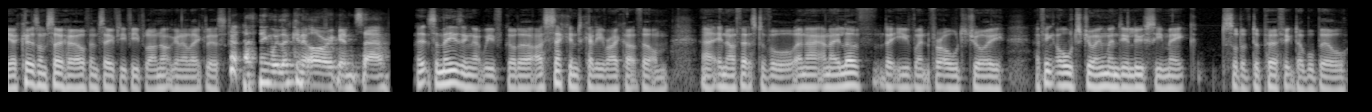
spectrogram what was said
yeah, because I'm so health and safety people, I'm not going to like this. I think we're looking at Oregon, Sam. It's amazing that we've got a, our second Kelly Reichardt film uh, in our festival, and I, and I love that you went for Old Joy. I think Old Joy and Wendy and Lucy make sort of the perfect double bill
